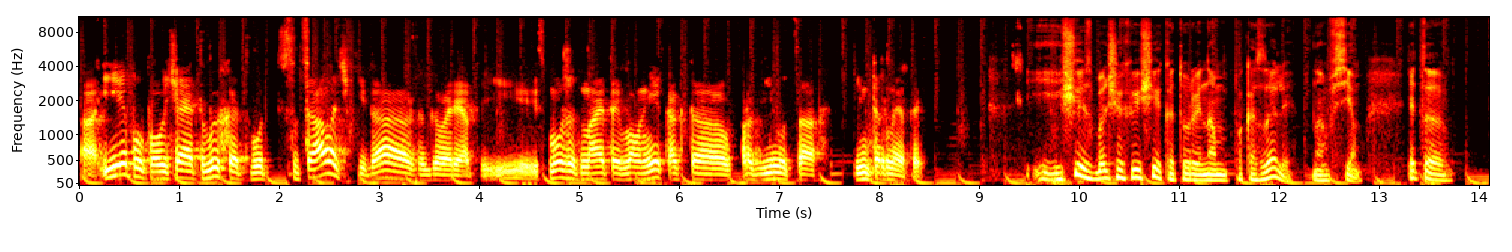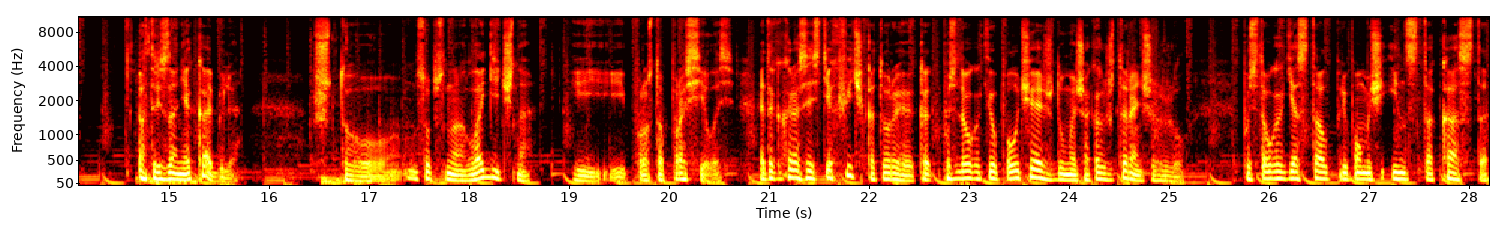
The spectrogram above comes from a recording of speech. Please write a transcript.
а, и Apple получает выход вот в социалочки, да, как говорят, и сможет на этой волне как-то продвинуться интернеты. И еще из больших вещей, которые нам показали, нам всем, это отрезание кабеля – что, собственно, логично и, и просто просилось. Это как раз из тех фич, которые как, после того, как его получаешь, думаешь, а как же ты раньше жил? После того, как я стал при помощи инстакаста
